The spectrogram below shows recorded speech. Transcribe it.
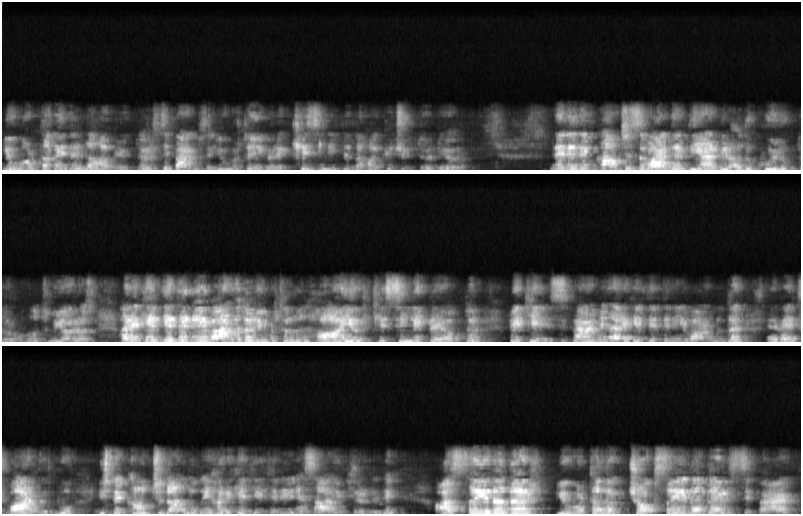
Yumurta nedir? Daha büyüktür. Sperm ise yumurtaya göre kesinlikle daha küçüktür diyorum. Ne dedim? Kamçısı vardır. Diğer bir adı kuyruktur. Unutmuyoruz. Hareket yeteneği var mıdır yumurtanın? Hayır. Kesinlikle yoktur. Peki spermin hareket yeteneği var mıdır? Evet vardır. Bu işte kamçıdan dolayı hareket yeteneğine sahiptir dedik. Az sayıdadır. Yumurtalık çok sayıdadır. Sperm.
